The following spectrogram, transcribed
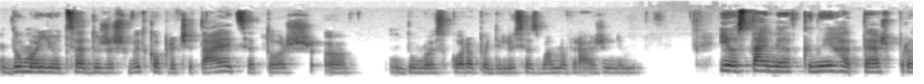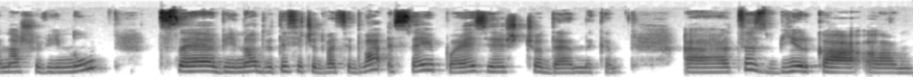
Думаю, це дуже швидко прочитається, тож, е, думаю, скоро поділюся з вами враженнями. І остання книга теж про нашу війну це Війна 2022, есеї, поезія, щоденники. Е, це збірка е,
